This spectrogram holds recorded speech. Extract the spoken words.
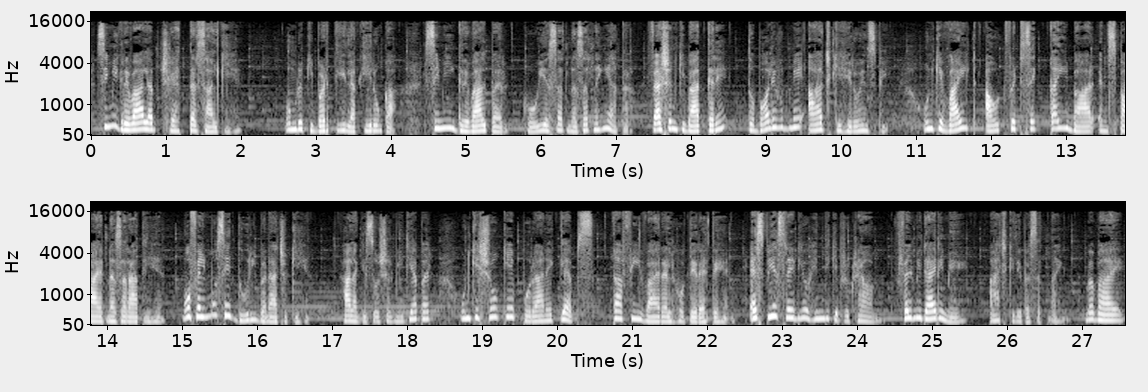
सिमी ग्रेवाल अब छिहत्तर साल की हैं। उम्र की बढ़ती लकीरों का सिमी ग्रेवाल पर कोई असर नज़र नहीं आता। फ़ैशन की बात करें तो बॉलीवुड में आज की हीरोइंस भी उनके वाइट आउटफिट से कई बार इंस्पायर नज़र आती हैं। वो फ़िल्मों से दूरी बना चुकी हैं। हालाँकि सोशल मीडिया पर उनके शो के पुराने क्लिप्स काफ़ी वायरल होते रहते हैं। एस रेडियो हिंदी के प्रोग्राम फिल्मी डायरी में आज के लिए बस इतना ही। बाय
